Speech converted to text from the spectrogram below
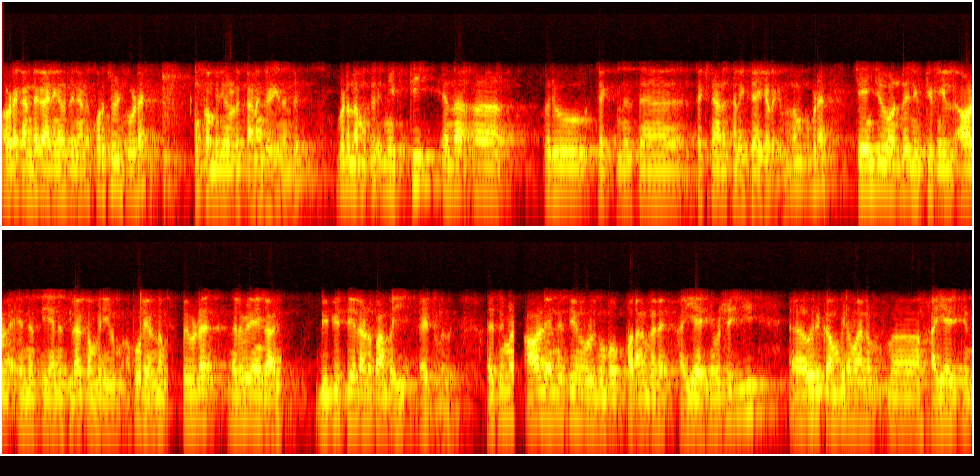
അവിടെ കണ്ട കാര്യങ്ങൾ തന്നെയാണ്. കുറച്ചുകൂടി കൂടെ കമ്പനികളോട് കാണാൻ കഴിയുന്നുണ്ട്. ഇവിടെ നമുക്ക് നിഫ്റ്റി എന്ന ഒരു സെക്ഷനാണ് സെലക്ട് ആയി കിടക്കുന്നത്. നമുക്കിവിടെ ചേഞ്ച് കൊണ്ട് Nifty all N S C N S എല്ലാ കമ്പനികളും അപ്പോൾ എണ്ണം ഇപ്പോൾ ഇവിടെ നിലവിൽ ഞാൻ കാണിച്ചു. ബി ബി എല്ലാണ് പന്ത് ഹൈ ആയിട്ടുള്ളത്. അതേസമയം ആൾ എൻ എസ് സി എന്ന് കൊടുക്കുമ്പോൾ പറയാൻ വരെ ഹൈ ആയിരിക്കും. പക്ഷേ ഈ ഒരു കമ്പനി ശതമാനം ഹൈ ആയിരിക്കും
